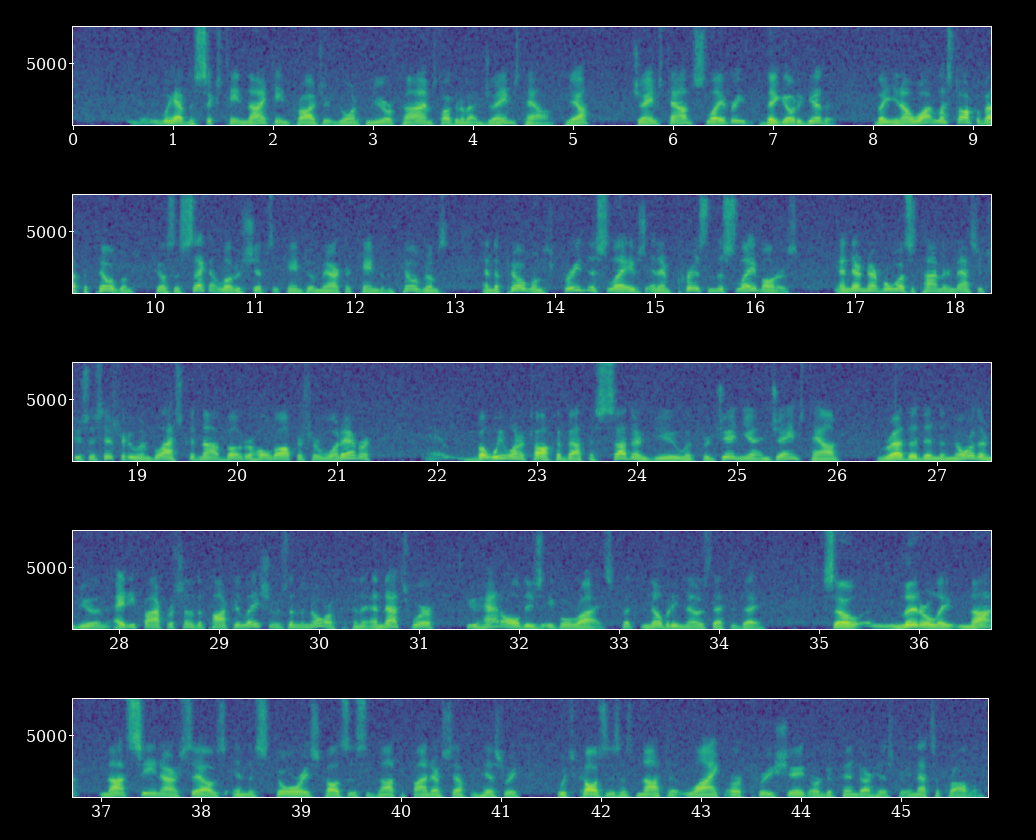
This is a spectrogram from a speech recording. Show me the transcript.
we have the 1619 project going from the New York Times talking about Jamestown. Yeah, Jamestown, slavery, they go together. But you know what? Let's talk about the Pilgrims because the second load of ships that came to America came to the Pilgrims, and the Pilgrims freed the slaves and imprisoned the slave owners. And there never was a time in Massachusetts history when blacks could not vote or hold office or whatever. But we want to talk about the southern view with Virginia and Jamestown rather than the northern view. And 85% of the population was in the north. And, and that's where you had all these equal rights. But nobody knows that today. So literally, not not seeing ourselves in the stories causes us not to find ourselves in history, which causes us not to like or appreciate or defend our history, and that's a problem.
